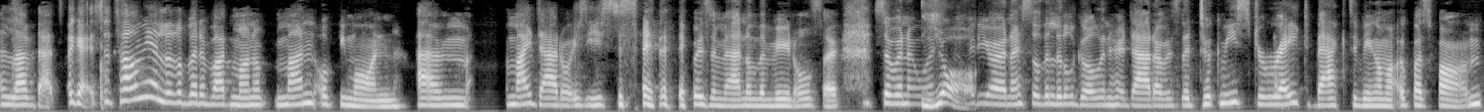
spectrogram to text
I love that. Okay, so tell me a little bit about Man, Man op die Maan. Um, my dad always used to say that there was a man on the moon also. So when I watched yeah. the video and I saw the little girl and her dad, I was that took me straight back to being on my opa's farm.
